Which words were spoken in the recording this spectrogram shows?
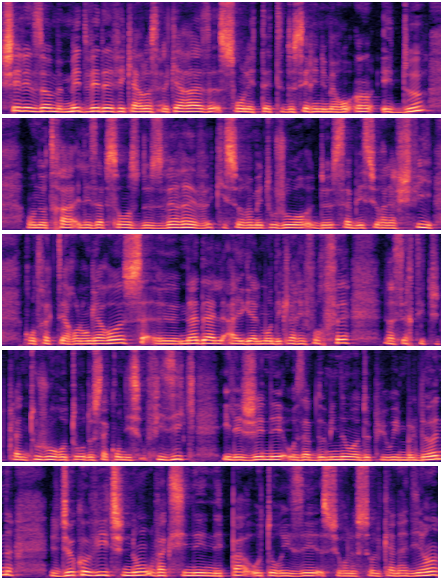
Chez les hommes, Medvedev et Carlos Alcaraz sont les têtes de série numéro 1 et 2. On notera les absences de Zverev qui se remet toujours de sa blessure à la cheville contractée à Roland Garros. Euh, Nadal a également déclaré forfait. L'incertitude plane toujours autour de sa condition physique. Il est gêné aux abdominaux hein, depuis Wimbledon. Djokovic, non vacciné, n'est pas autorisé sur le sol canadien.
